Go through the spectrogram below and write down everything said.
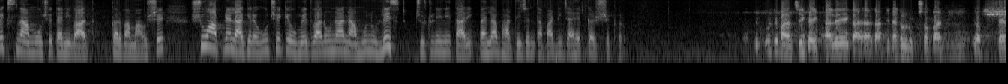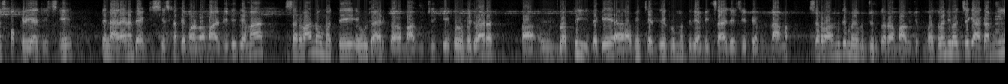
ફિક્સ નામો છે તેની વાત કરવામાં આવશે. શું આપને લાગી રહ્યું છે કે ઉમેદવારોના નામોનું લિસ્ટ ચૂંટણીની તારીખ પહેલા ભારતીય જનતા પાર્ટી જાહેર કરશે ખરું? બિલકુલ કે માનસી, ગઈકાલે ગાંધીનગર લોકસભાની સેન્સ પ્રક્રિયા જે છે તે નારાયણ બેંક જીસીએસ ખાતે મળવામાં આવી હતી. તેમાં સર્વાનુમતે એવું જાહેર કરવામાં આવ્યું છે કે કોઈ ઉમેદવાર નથી. એટલે કે અમિત કેન્દ્રીય ગૃહમંત્રી અમિત શાહ જે છે તેમનું નામ સર્વાનુમતે મંજૂર કરવામાં આવ્યું છે. મહત્વની વાત છે કે આગામી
